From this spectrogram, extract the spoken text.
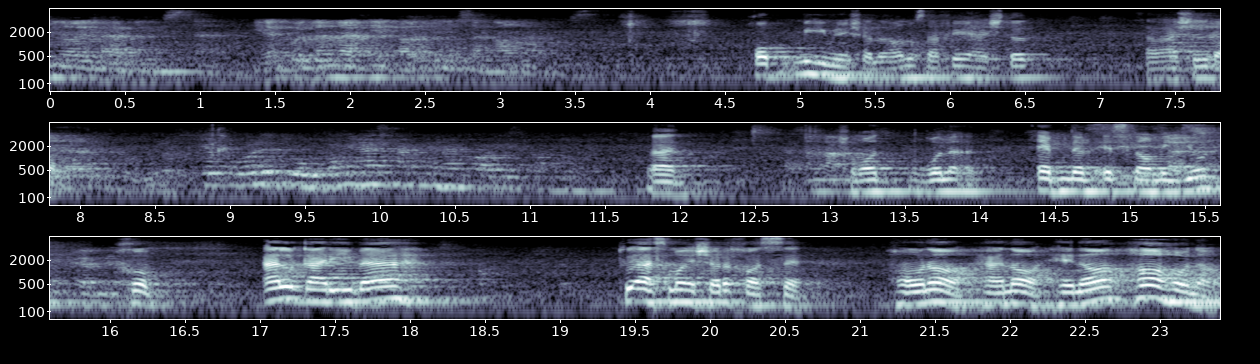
اینا مبنی نیستن. اینا کلا مبنی فقط مصنع خب میگیم ان شاء همون صفحه 80 صفحه 80 با بله. شما قول ابن الاسلامیون. خب. الغریبه تو اسماء اشاره خاصه. هانا هنا هنا ها هنا.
